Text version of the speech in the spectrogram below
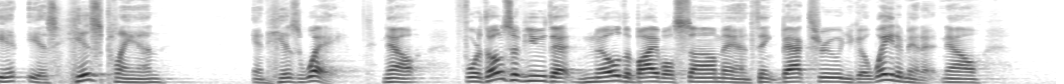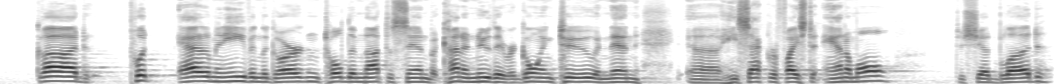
It is his plan and his way. Now, for those of you that know the Bible some and think back through and you go, wait a minute, now, God put Adam and Eve in the garden, told them not to sin, but kind of knew they were going to, and then uh, he sacrificed an animal to shed blood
